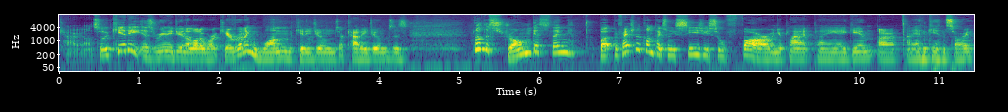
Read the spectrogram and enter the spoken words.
carry on. So Katie is really doing a lot of work here. Running one Katie Jones or Caddy Jones is not the strongest thing, but professional contacts when he sees you so far when you're play, playing a game or an end game, sorry,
